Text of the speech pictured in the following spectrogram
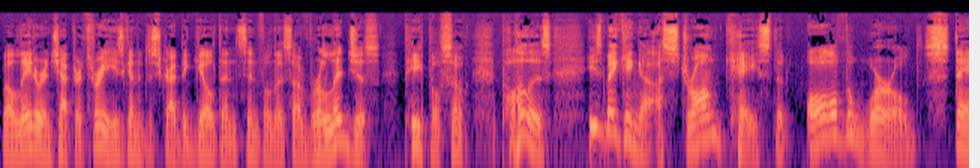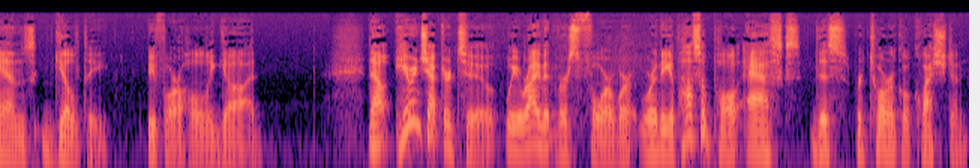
Well, later in chapter 3, he's going to describe the guilt and sinfulness of religious people. So Paul is he's making a, a strong case that all the world stands guilty before a holy God. Now, here in chapter 2, we arrive at verse 4, where, where the Apostle Paul asks this rhetorical question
